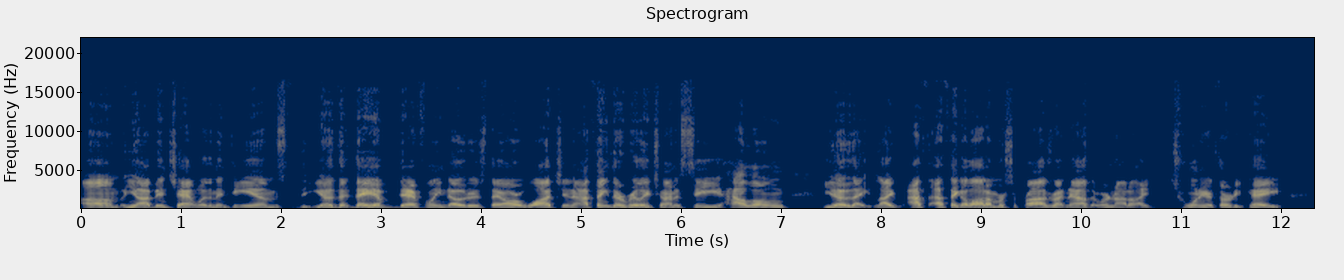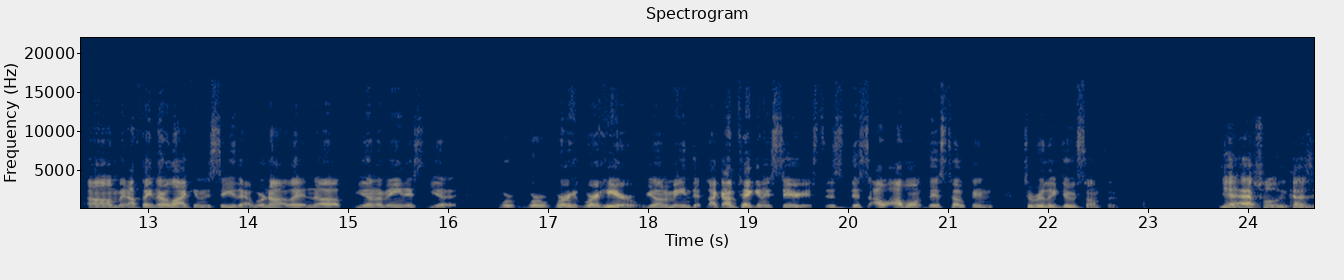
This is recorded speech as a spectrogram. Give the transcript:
um, you know, I've been chatting with them in DMs. You know, that they have definitely noticed. They are watching. I think they're really trying to see how long. You know, they like. I, I think a lot of them are surprised right now that we're not like twenty or thirty k. Um, and I think they're liking to see that we're not letting up. You know what I mean? It's yeah. We're we're we're, we're here. You know what I mean? Like I'm taking it serious. This this I, I want this token to really do something. Yeah, absolutely. Because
